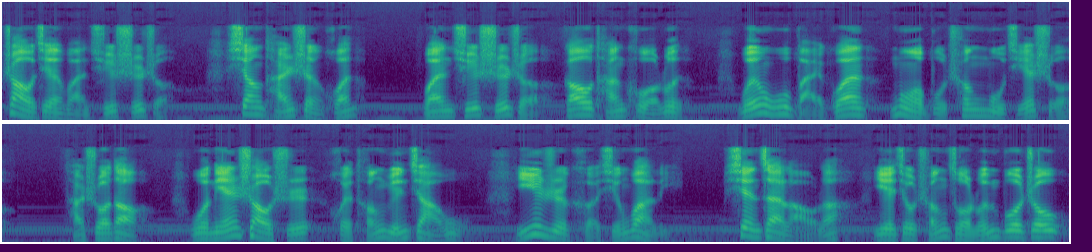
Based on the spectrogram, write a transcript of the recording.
召见宛渠使者，相谈甚欢。宛渠使者高谈阔论，文武百官莫不瞠目结舌。他说道：“我年少时会腾云驾雾，一日可行万里，现在老了。”也就乘坐轮波舟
